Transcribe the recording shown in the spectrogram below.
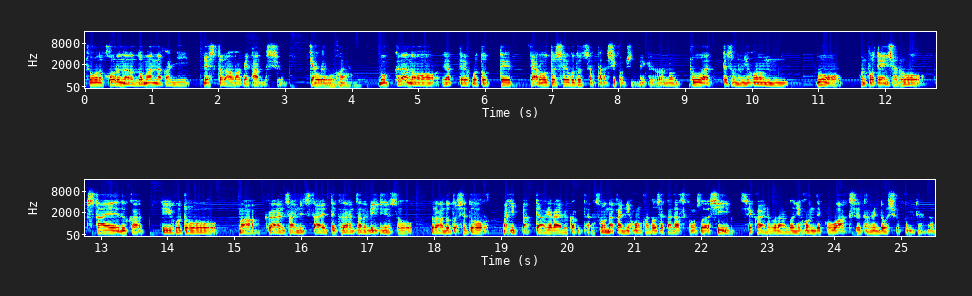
ちょうどコロナのど真ん中にレストランを開けたんですよ。逆に。はい。僕らのやってることってやろうとしてることって言ったら正しいかもしれないけどあのどうやってその日本のこのポテンシャルを伝えるかっていうことをまあクライアントさんに伝えてクライアントさんのビジネスをブランドとしてどう、まあ、引っ張ってあげられるかみたいなその中に日本かどう世界出すかもそうだし世界のブランドを日本でこうワークするためにどうしようかみたいな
